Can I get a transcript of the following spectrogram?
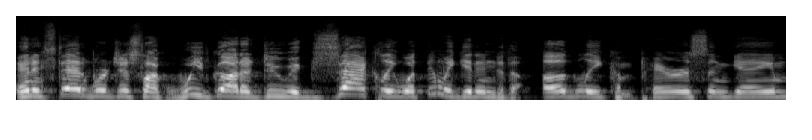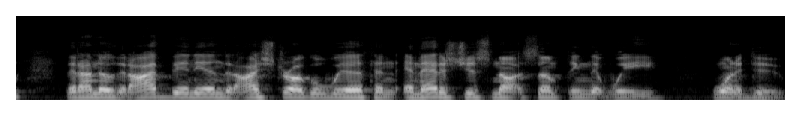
And instead, we're just like, we've got to do exactly what. Then we get into the ugly comparison game that I know that I've been in, that I struggle with, and, and that is just not something that we want to do.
